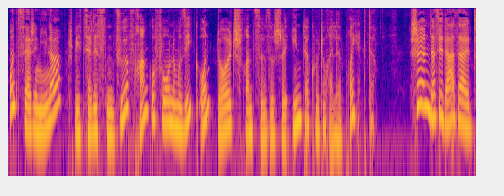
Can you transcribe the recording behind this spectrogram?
und Serge Nina, Spezialisten für frankophone Musik und deutsch-französische interkulturelle Projekte. Schön, dass ihr da seid.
